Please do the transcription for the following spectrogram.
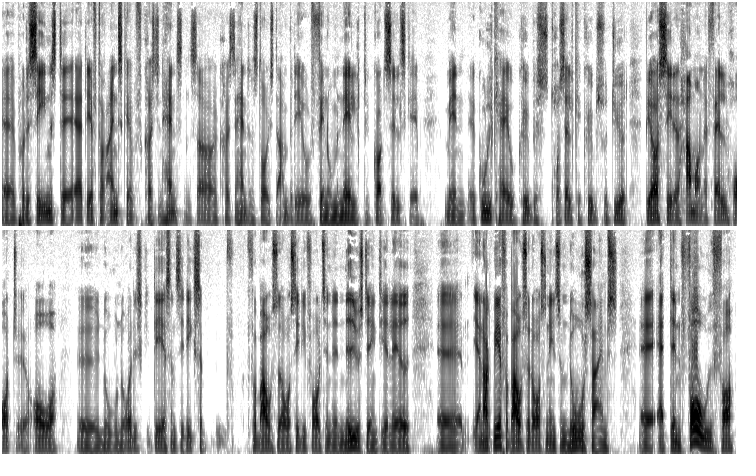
øh, på det seneste, at efter regnskab for Christian Hansen, så Christian Hansen står i stampe. Det er jo et fænomenalt godt selskab. Men øh, guld kan jo købes, trods alt kan købes for dyrt. Vi har også set, at hammeren er faldet hårdt øh, over øh, Novo Nordisk. Det er sådan set ikke så forbavset over set i forhold til den nedjustering, de har lavet. Øh, jeg er nok mere forbavset over sådan en som Novozymes, øh, at den forud for,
